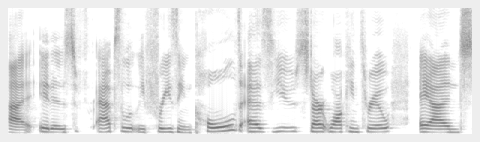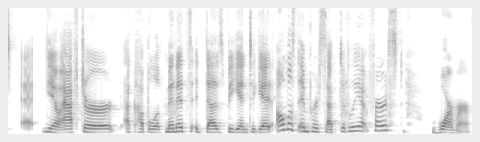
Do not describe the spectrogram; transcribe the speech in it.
Uh, it is f- absolutely freezing cold as you start walking through, and uh, you know after a couple of minutes, it does begin to get almost imperceptibly at first warmer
